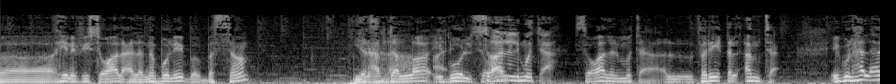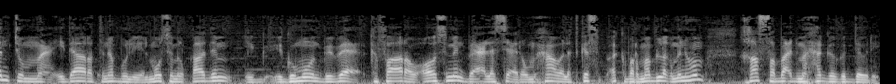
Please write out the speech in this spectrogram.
آه هنا في سؤال على نابولي بسام. من عبد. الله يقول سؤال سؤال المتعة. سؤال المتعة. الفريق الأمتع يقول هل أنتم مع إدارة نابولي الموسم القادم يق- يقومون ببيع كفارة وأوسمن بأعلى سعر ومحاولة كسب أكبر مبلغ منهم خاصة بعد ما حققوا الدوري؟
